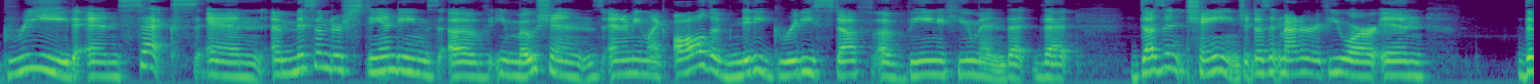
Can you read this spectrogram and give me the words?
greed and sex and uh, misunderstandings of emotions and i mean like all the nitty gritty stuff of being a human that that doesn't change it doesn't matter if you are in the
